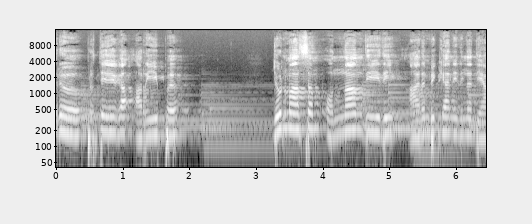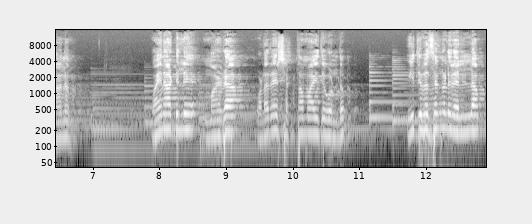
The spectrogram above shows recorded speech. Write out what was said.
ഒരു പ്രത്യേക അറിയിപ്പ്. ജൂൺ മാസം ഒന്നാം തീയതി ആരംഭിക്കാനിരുന്ന ധ്യാനം വയനാട്ടിലെ മഴ വളരെ ശക്തമായതുകൊണ്ടും ഈ ദിവസങ്ങളിലെല്ലാം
